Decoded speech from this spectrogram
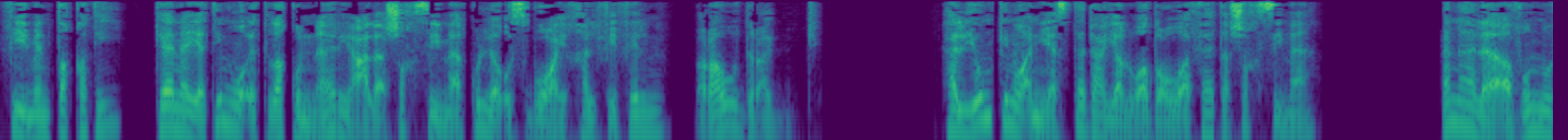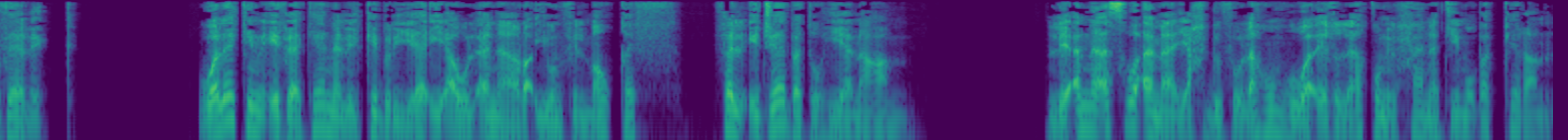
في منطقتي كان يتم إطلاق النار على شخص ما كل أسبوع خلف فيلم رود رج. هل يمكن أن يستدعي الوضع وفاة شخص ما؟ أنا لا أظن ذلك. ولكن إذا كان للكبرياء أو الأنا رأي في الموقف فالإجابة هي نعم. لأن أسوأ ما يحدث لهم هو إغلاق الحانة مبكرا.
